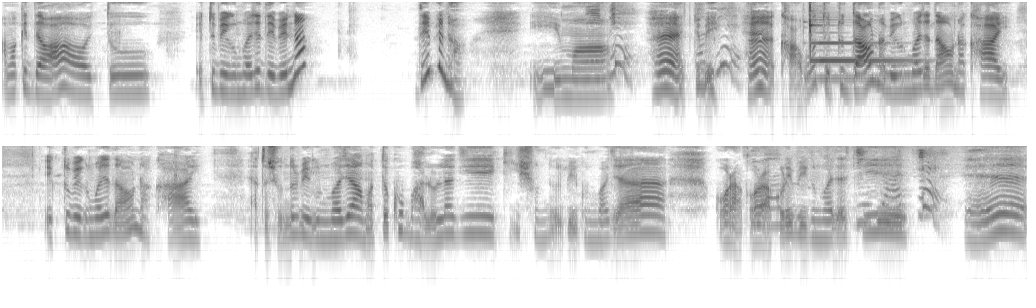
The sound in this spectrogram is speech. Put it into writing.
আমাকে দাও একটু একটু বেগুন ভাজা দেবে না? দেবে না? এ মা হ্যাঁ একটু হ্যাঁ খাব তো, একটু দাও না, বেগুন ভাজা দাও না, খাই। একটু বেগুন ভাজা দাও না, খাই। এত সুন্দর বেগুন ভাজা, আমার তো খুব ভালো লাগে। কি সুন্দর বেগুন ভাজা। কড়া কড়া করে বেগুন ভাজাচ্ছি। হ্যাঁ।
